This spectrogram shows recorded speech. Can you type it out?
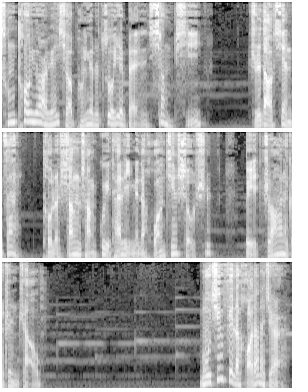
从偷幼儿园小朋友的作业本、橡皮，直到现在偷了商场柜台里面的黄金首饰，被抓了个正着。母亲费了好大的劲儿，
